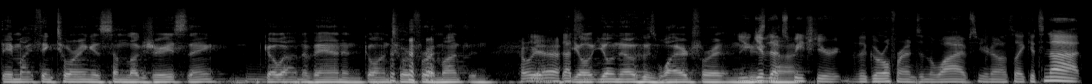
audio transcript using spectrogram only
They might think touring is some luxurious thing. Go out in a van and go on tour for a month, and Oh Yeah, yeah. that's- you'll you'll know who's wired for it. And you who's give that not. speech to your the girlfriends and the wives. You know, it's like it's not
